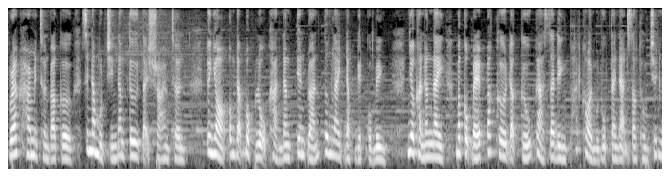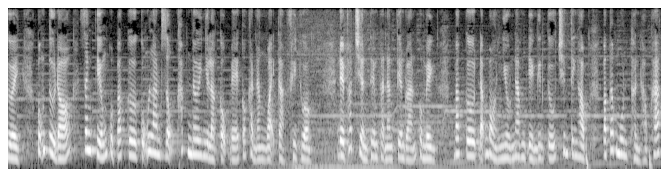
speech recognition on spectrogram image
Greg Hamilton Barker, sinh năm 1954 tại Southampton. Từ nhỏ, ông đã bộc lộ khả năng tiên đoán tương lai đặc biệt của mình. Nhờ khả năng này mà cậu bé Parker đã cứu cả gia đình thoát khỏi một vụ tai nạn giao thông chết người. Cũng từ đó, danh tiếng của Parker cũng lan rộng khắp nơi như là cậu bé có khả năng ngoại cảm phi thường. Để phát triển thêm khả năng tiên đoán của mình, Parker đã bỏ nhiều năm để nghiên cứu chiêm tinh học và các môn thần học khác.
